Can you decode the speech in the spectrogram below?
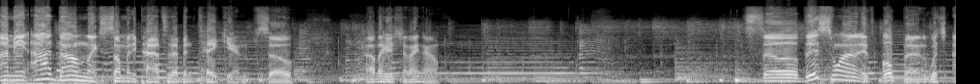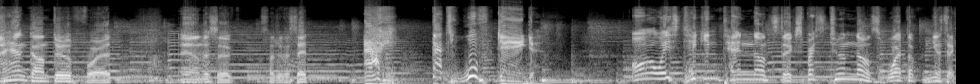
I mean, I've done like so many paths that have been taken, so how the heck should I know? So this one is open, which I haven't gone through for it. And this is something I said. Ah, that's Wolfgang! Always taking 10 notes to express 2 notes worth of music.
